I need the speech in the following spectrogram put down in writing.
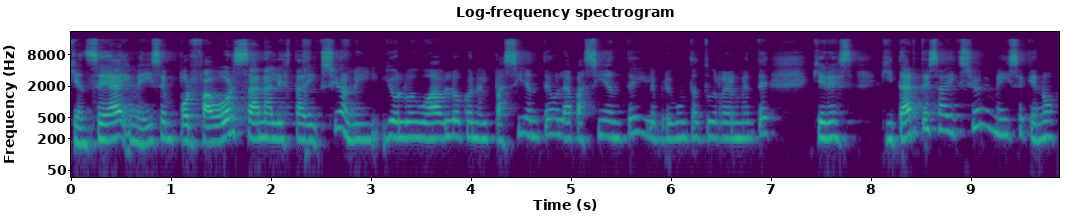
quien sea y me dicen, por favor, sánale esta adicción. Y yo luego hablo con el paciente o la paciente y le pregunto, ¿tú realmente quieres quitarte esa adicción? Y me dice que no.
